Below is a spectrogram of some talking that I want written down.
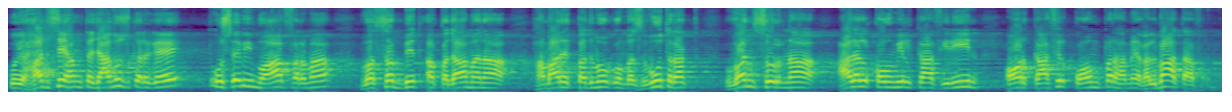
کوئی حد سے ہم تجاوز کر گئے، تو اسے بھی معاف فرما۔ و اقدامنا ہمارے قدموں کو مضبوط رکھ ون سرنا القوم کافرین اور کافر قوم پر ہمیں غلبہ عطا فرما۔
